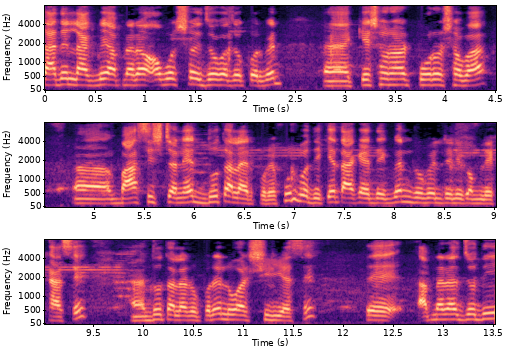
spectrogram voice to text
যাদের লাগবে আপনারা অবশ্যই যোগাযোগ করবেন কেশরহাট পৌরসভা বাস স্ট্যান্ডের দোতলার উপরে। পূর্ব দিকে তাকে দেখবেন রুবেল টেলিকম লেখা আছে দোতলার উপরে লোয়ার সিঁড়ি আছে। আপনারা যদি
